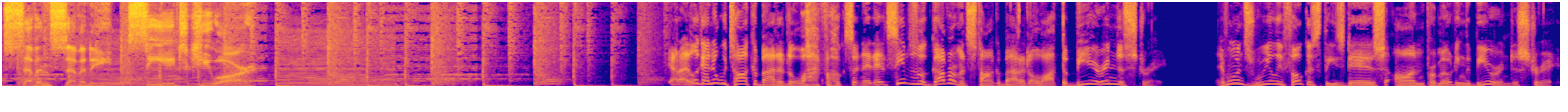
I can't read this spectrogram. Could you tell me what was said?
770 CHQR. Yeah, look, I know we talk about it a lot, folks, and it, it seems the governments talk about it a lot. The beer industry. Everyone's really focused these days on promoting the beer industry.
